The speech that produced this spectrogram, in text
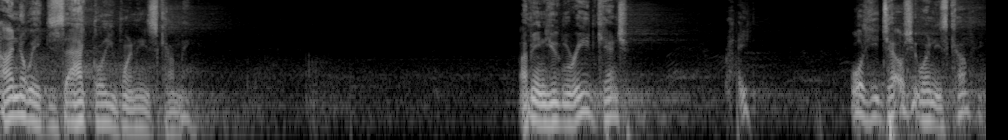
I know exactly when he's coming. I mean, you can read, can't you? Right? Well, he tells you when he's coming.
